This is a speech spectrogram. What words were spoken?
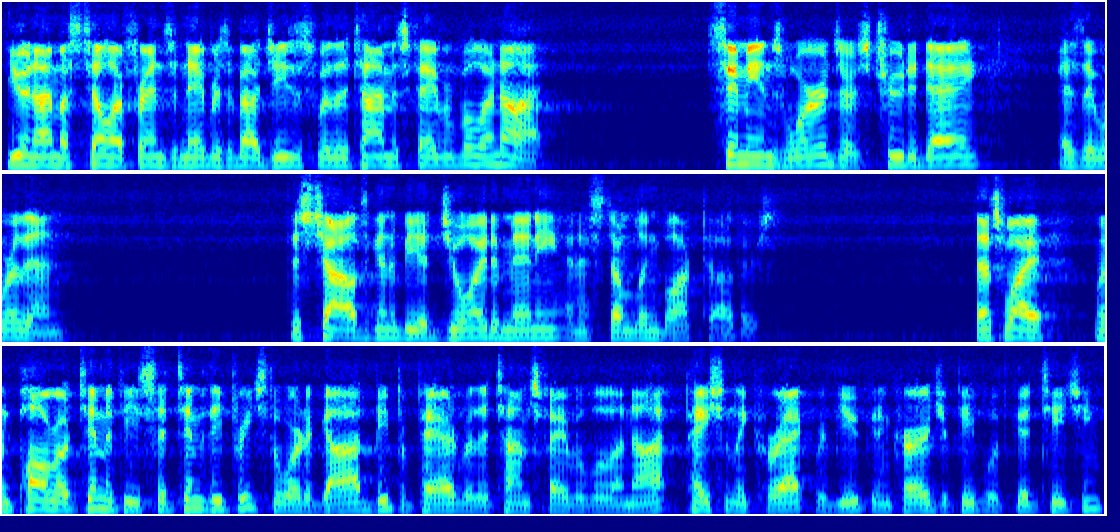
You and I must tell our friends and neighbors about Jesus whether the time is favorable or not. Simeon's words are as true today as they were then. This child's going to be a joy to many and a stumbling block to others. That's why when Paul wrote Timothy, he said, Timothy, preach the word of God. Be prepared whether the time's favorable or not. Patiently correct, rebuke, and encourage your people with good teaching.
